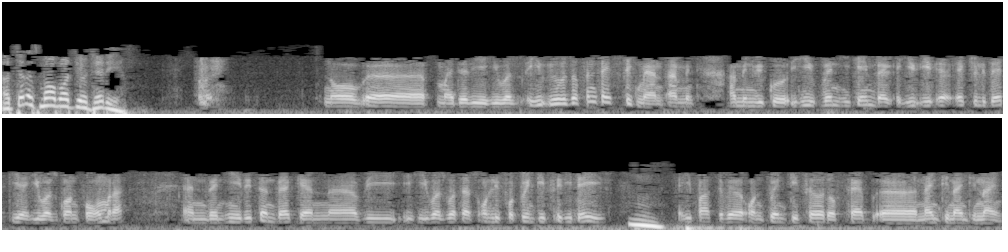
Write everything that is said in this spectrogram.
Uh, tell us more about your daddy. No, uh, my daddy, he was he, he was a fantastic man. I mean, I mean, we could he when he came back, he, he uh, actually that year he was gone for Umrah, and when he returned back and uh, we he was with us only for 23 days. Mm. He passed away on 23rd of Feb, uh, 1999.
